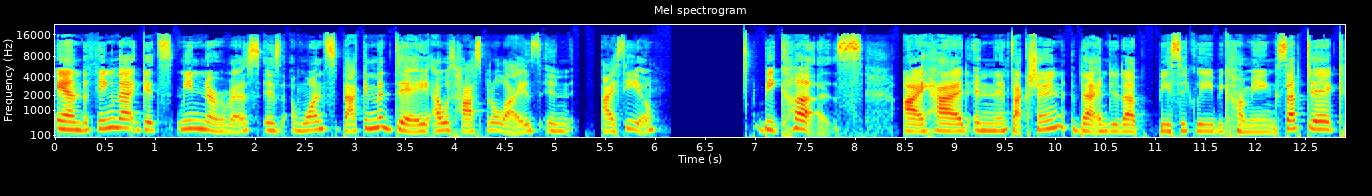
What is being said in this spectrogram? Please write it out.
And the thing that gets me nervous is once back in the day, I was hospitalized in ICU because I had an infection that ended up basically becoming septic.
